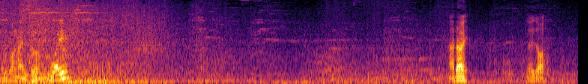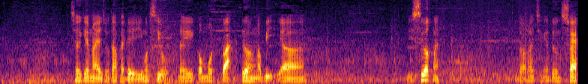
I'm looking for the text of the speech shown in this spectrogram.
Mấy con này giờ muỗi. À đây. Đây rồi. Chơi game này chúng ta phải để ý một xíu. Đây có một đoạn tường nó bị uh, Bị xước này. Thì Đó là chính là đường xoẹt.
